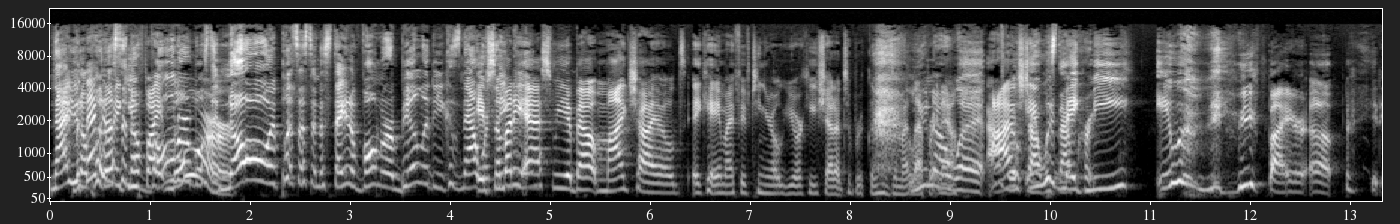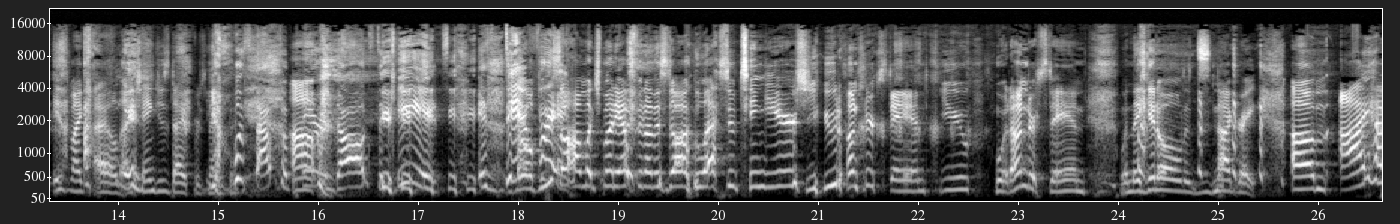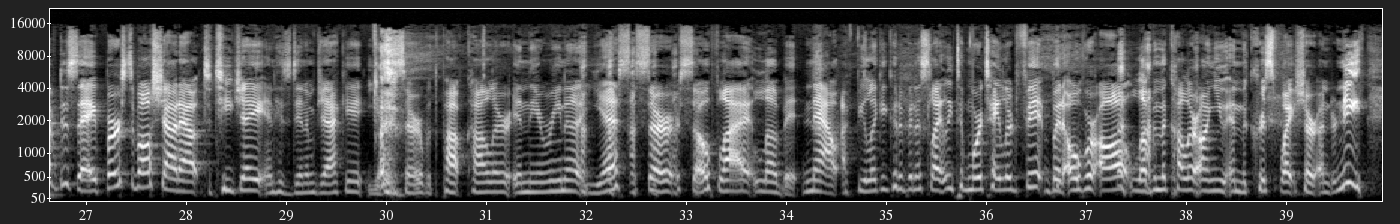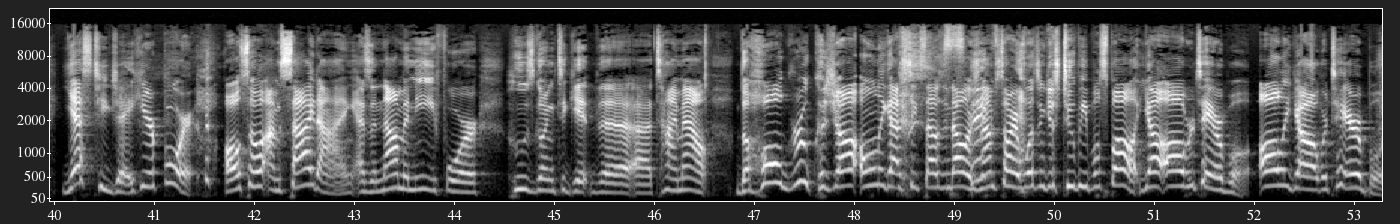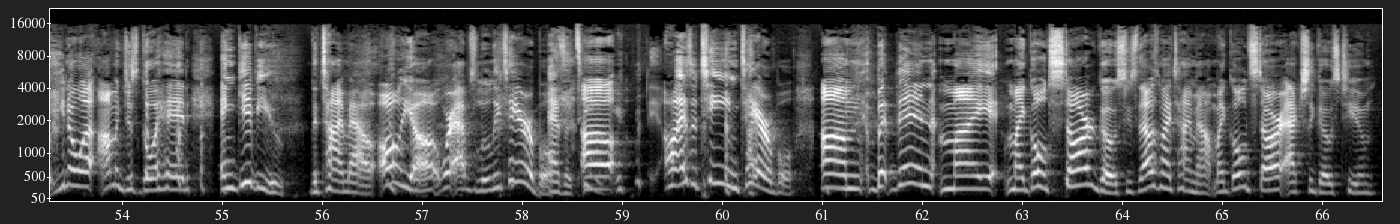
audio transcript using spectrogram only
now you But don't put us in you a fight vulnerable. more. No, it puts us in a state of vulnerability because now we're If somebody thinking, asked me about my child, aka my 15 year old Yorkie, shout out to Brooklyn, he's in my lap You right know now. what? I it I was would make cra- me. It would make me fire up. It is my child. I, wish change his diapers. Yo, stop um, comparing dogs to kids. It's different. Girl, if you saw how much money I spent on this dog the last 15 years, you'd understand. You would understand when they get old. It's not great. Um, I have to say, first of all, shout out to TJ and his denim jacket. Yes, sir, with the pop collar in the arena. Yes, sir. So fly. Love it. Now, I feel like it could have been a slightly t- more tailored fit, but overall, loving the color on you and the crisp white shirt underneath. Yes, TJ, here for it. Also, I'm side eyeing as a nominee for who's going to get the uh, timeout. The whole group, because y'all only got six thousand dollars, and I'm sorry, it wasn't just two people's fault. Y'all all were terrible. All of y'all were terrible. You know what? I'm gonna just go ahead and give you the timeout. All of y'all were absolutely terrible As a team. Uh, as a team, terrible. Um, but then my my gold star goes to. So that was my timeout. My gold star actually goes to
